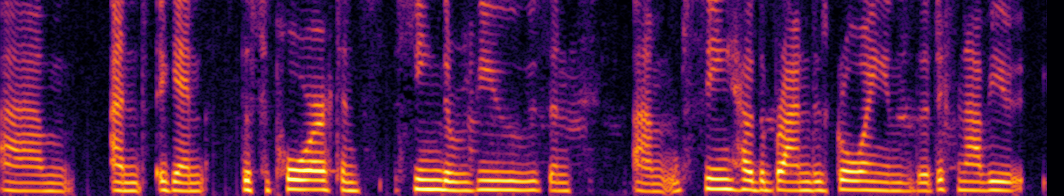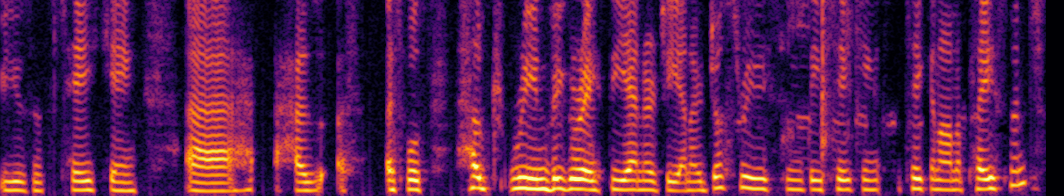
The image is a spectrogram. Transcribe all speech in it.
Um, and again the support and seeing the reviews and um, seeing how the brand is growing and the different avenues it's taking uh, has, I suppose, helped reinvigorate the energy. And I've just recently taken taken on a placement,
